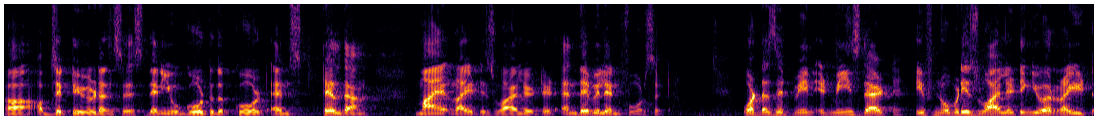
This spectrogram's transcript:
uh, objective evidences. Then you go to the court and tell them my right is violated, and they will enforce it. What does it mean? It means that if nobody is violating your right,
